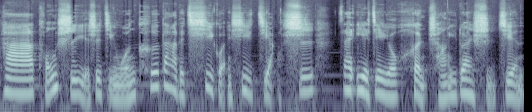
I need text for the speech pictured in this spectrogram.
他同时也是景文科大的气管系讲师，在业界有很长一段时间。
